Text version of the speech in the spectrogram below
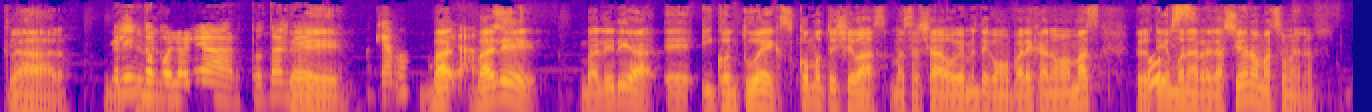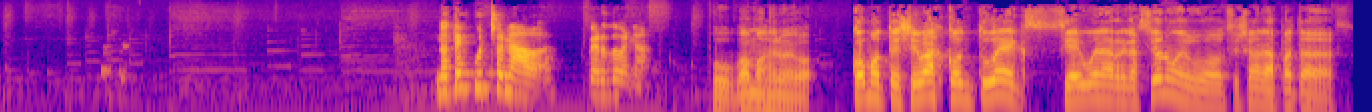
Claro. Qué lindo pololear, totalmente. Sí. Nos quedamos Va- vale, Valeria, eh, y con tu ex, ¿cómo te llevas? Más allá, obviamente como pareja no va más, pero ¿tienen buena relación o más o menos? No te escucho nada, perdona. Uh, vamos de nuevo. ¿Cómo te llevas con tu ex? ¿Si hay buena relación o se llevan las patadas?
